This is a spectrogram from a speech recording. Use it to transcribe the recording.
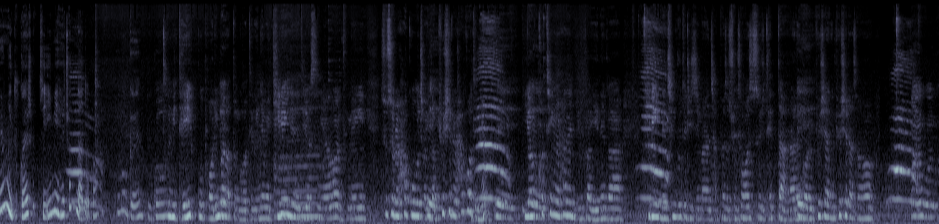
혜영이 누가 해줬지? 이미 해줬나 누가? 그러게 누가 이미 돼 있고 버림받았던 것 같아요. 왜냐면 길에 있는 애들이었으면 분명히 수술을 하고 저희가 네. 표시를 하거든요. 네. 이어 네. 커팅을 하는 이유가 얘네가 길에 있는 친구들이지만 잡혀서 중성화 수술이 됐다라는 네. 거를 표시하는 표시라서 아이고 아이고.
